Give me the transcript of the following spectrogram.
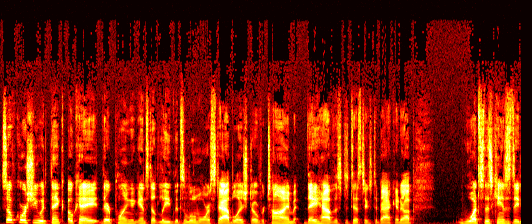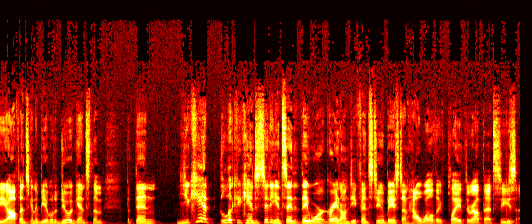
So, of course, you would think, okay, they're playing against a league that's a little more established over time. They have the statistics to back it up. What's this Kansas City offense going to be able to do against them? But then you can't look at Kansas City and say that they weren't great on defense, too, based on how well they've played throughout that season.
